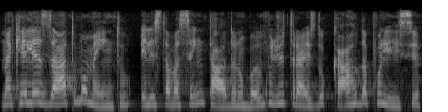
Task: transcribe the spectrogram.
Naquele exato momento, ele estava sentado no banco de trás do carro da polícia,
